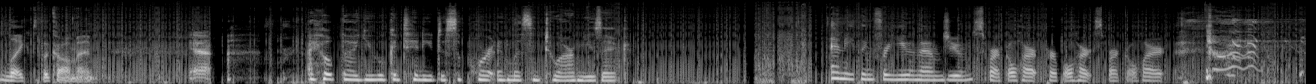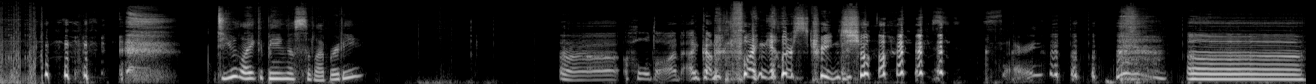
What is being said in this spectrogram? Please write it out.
liked the comment. Yeah. I hope that you will continue to support and listen to our music. Anything for you, Namjoon. Sparkle heart, purple heart, sparkle heart. Do you like being a celebrity? Uh, hold on. I gotta find the other screenshot. Sorry. uh,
